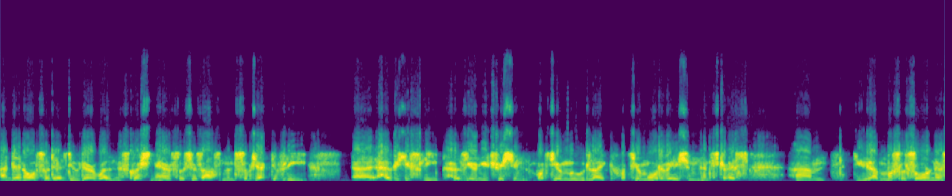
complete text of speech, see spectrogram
and then also they'll do their wellness questionnaire, such as asking them subjectively, uh, how did you sleep? How's your nutrition? What's your mood like? What's your motivation and stress? Um, do you have muscle soreness?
